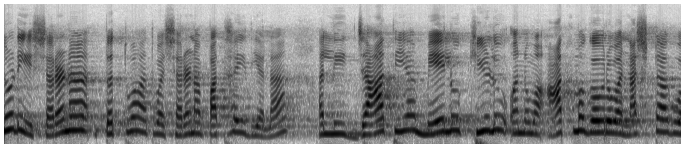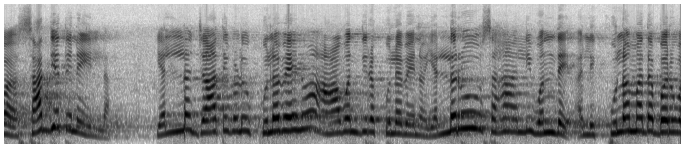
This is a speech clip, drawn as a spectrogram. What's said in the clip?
ನೋಡಿ, ಶರಣ ತತ್ವ ಅಥವಾ ಶರಣ ಪಥ ಇದೆಯಲ್ಲ, ಅಲ್ಲಿ ಜಾತಿಯ ಮೇಲು ಕೀಳು ಅನ್ನುವ ಆತ್ಮಗೌರವ ನಷ್ಟ ಆಗುವ ಸಾಧ್ಯತೆಯೇ ಇಲ್ಲ. ಎಲ್ಲ ಜಾತಿಗಳು ಕುಲವೇನೋ, ಆ ಒಂದಿರ ಕುಲವೇನೋ, ಎಲ್ಲರೂ ಸಹ ಅಲ್ಲಿ ಒಂದೇ, ಅಲ್ಲಿ ಕುಲಮದ ಬರುವ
